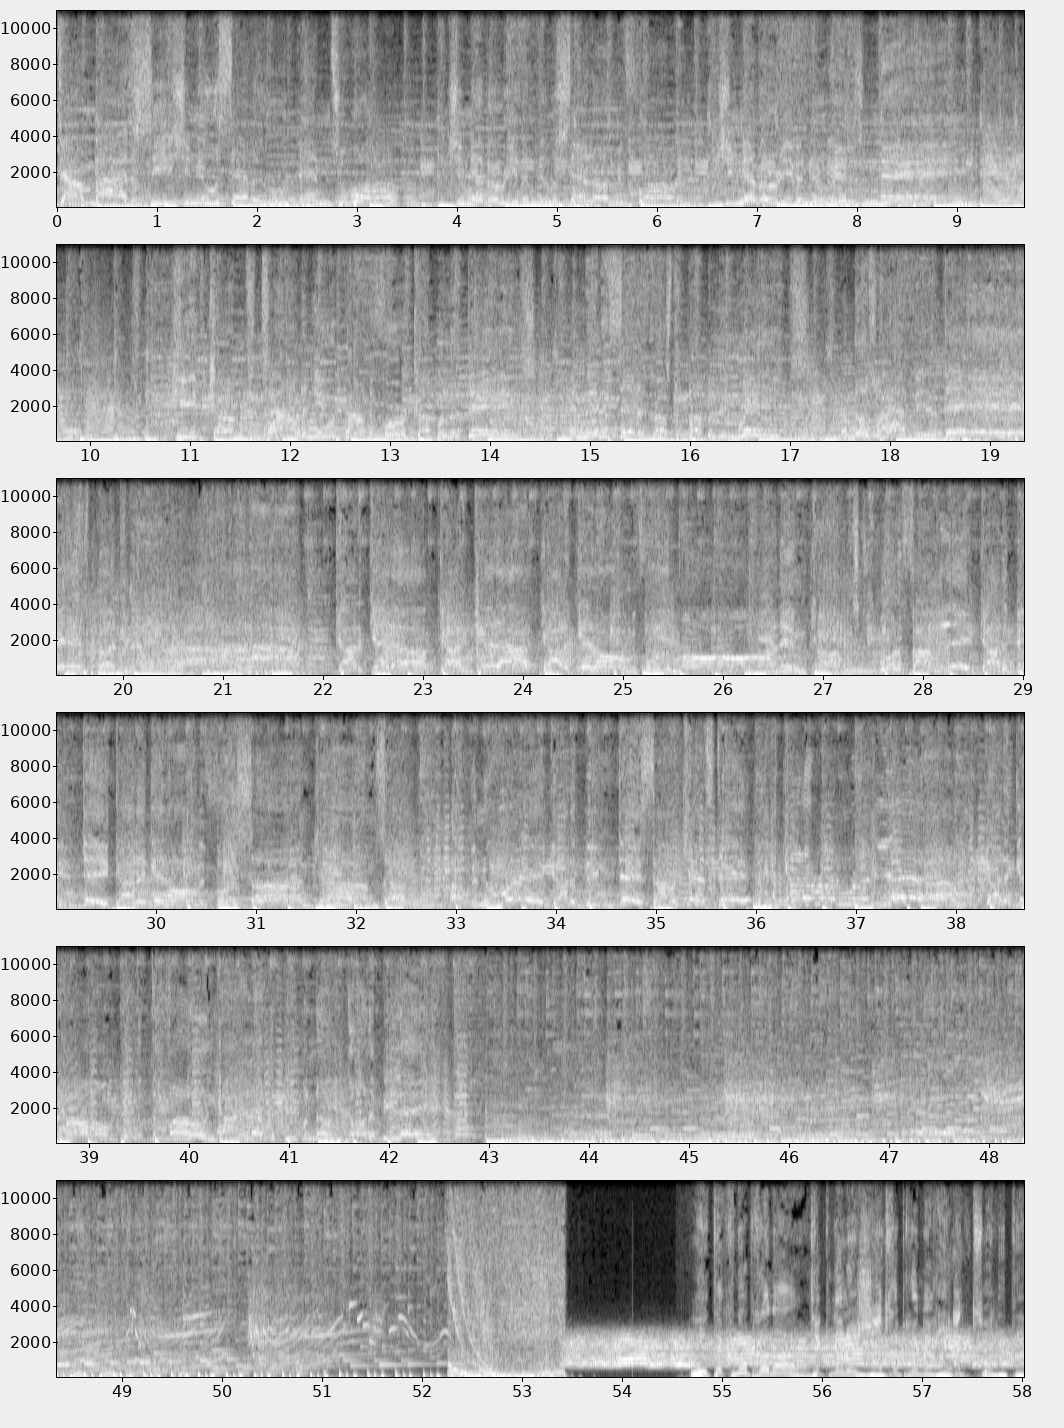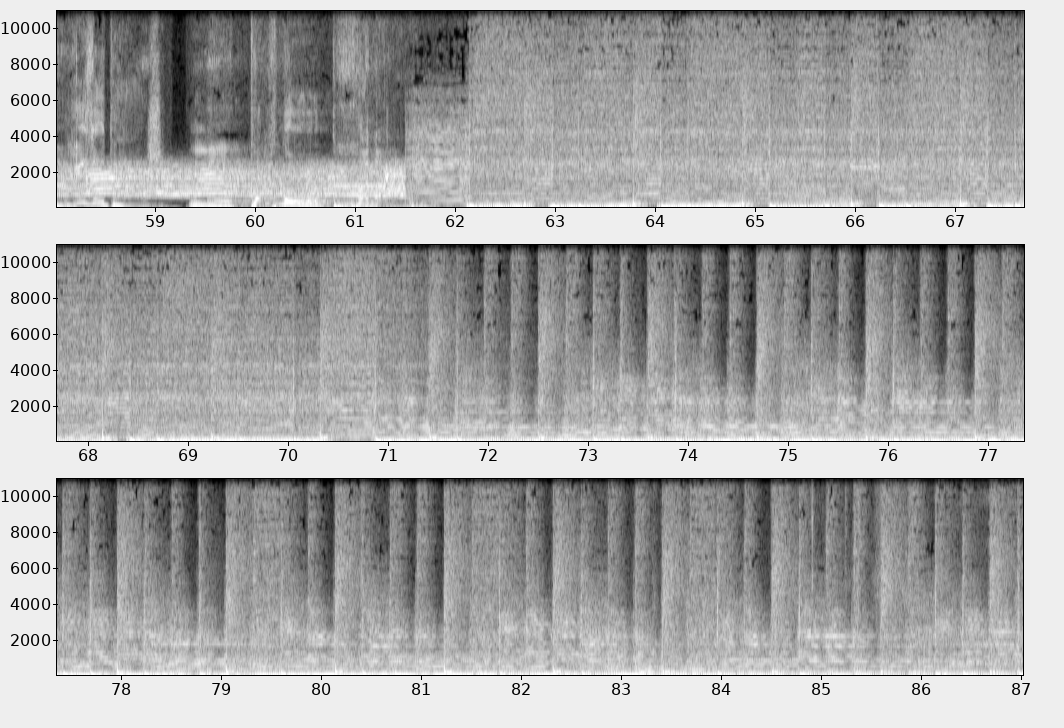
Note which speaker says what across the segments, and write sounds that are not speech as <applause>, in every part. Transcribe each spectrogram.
Speaker 1: Down by the sea, she knew a sailor who'd been to war. She never even knew a sailor before. She never even knew his name. He'd come to town and he would pound it for a couple of days. And then he'd sail across the bubbling waves. And those were happier days. But now, gotta get up, gotta get out,
Speaker 2: Les technopreneurs. Technologie. Entrepreneuriat. Actualité. Réseautage. Les technopreneurs.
